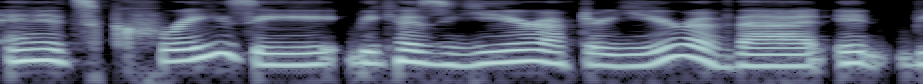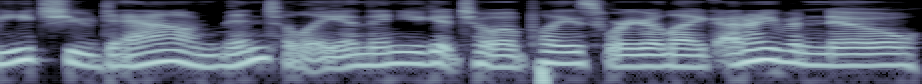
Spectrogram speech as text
and it's crazy because year after year of that, it beats you down mentally. And then you get to a place where you're like, I don't even know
